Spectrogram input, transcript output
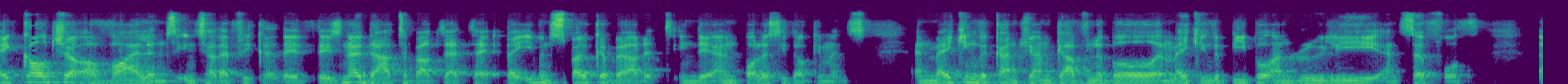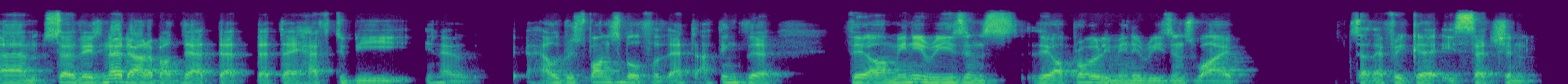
a culture of violence in South Africa. There, there's no doubt about that. They, they even spoke about it in their own policy documents and making the country ungovernable and making the people unruly and so forth. Um, so there's no doubt about that. That that they have to be, you know, held responsible for that. I think the there are many reasons. There are probably many reasons why South Africa is such an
